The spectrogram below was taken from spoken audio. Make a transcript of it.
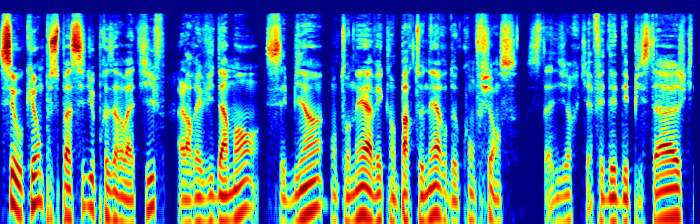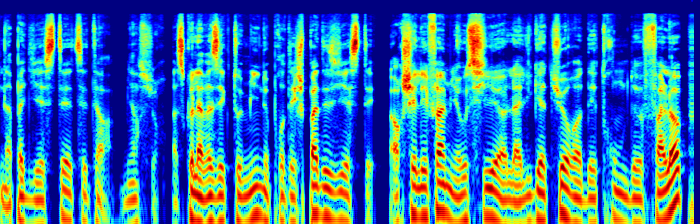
c'est ok, on peut se passer du préservatif. Alors évidemment, c'est bien quand on est avec un partenaire de confiance, c'est-à-dire qui a fait des dépistages, qui n'a pas d'IST, etc. Bien sûr, parce que la vasectomie ne protège pas des IST. Alors chez les femmes, il y a aussi euh, la ligature des trompes de Fallope.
